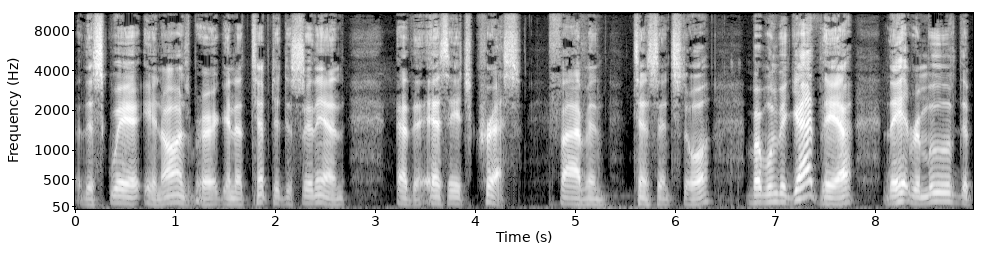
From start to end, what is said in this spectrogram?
the square in Orangeburg and attempted to sit in at the S.H. Kress 5 and 10 cent store. But when we got there, they had removed the,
